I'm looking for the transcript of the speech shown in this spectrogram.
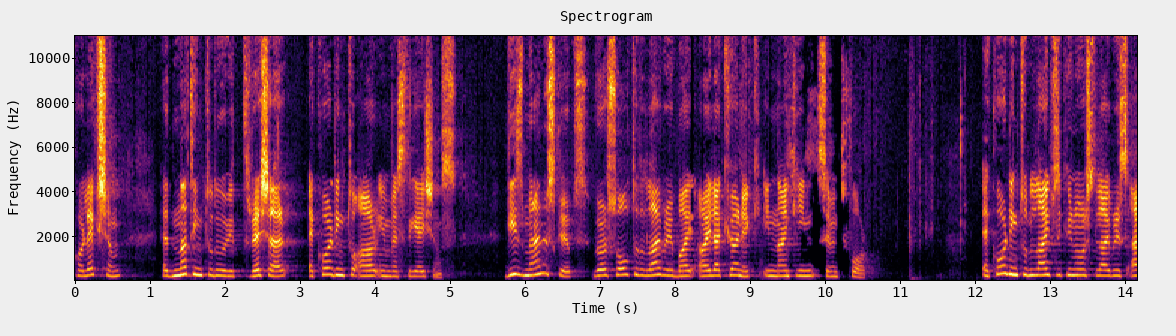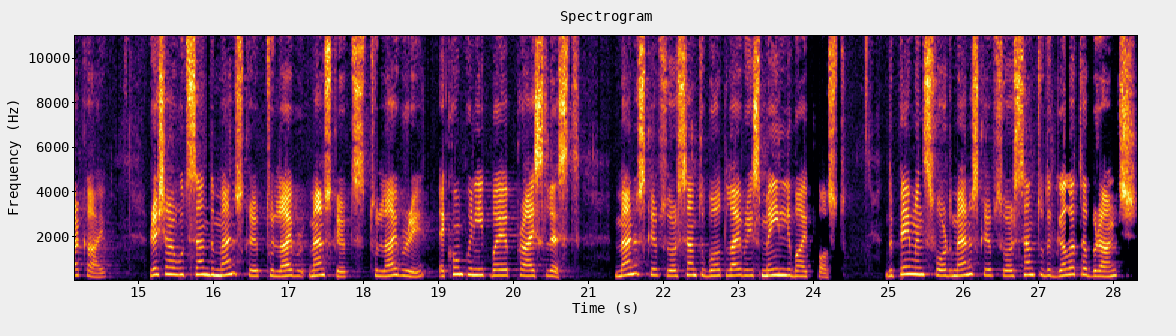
collection had nothing to do with Rescher, according to our investigations. These manuscripts were sold to the library by Ayla Koenig in 1974. According to the Leipzig University Library's archive, Rescher would send the manuscript to manuscripts to library accompanied by a price list. Manuscripts were sent to both libraries mainly by post. The payments for the manuscripts were sent to the Galata branch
